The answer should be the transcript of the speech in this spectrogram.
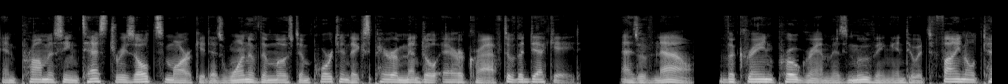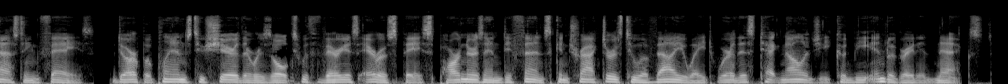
and promising test results mark it as one of the most important experimental aircraft of the decade. As of now, the Crane program is moving into its final testing phase. DARPA plans to share the results with various aerospace partners and defense contractors to evaluate where this technology could be integrated next.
